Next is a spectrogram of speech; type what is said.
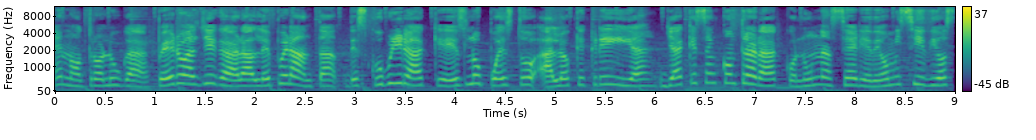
en otro lugar. Pero al llegar al Leperanta, descubrirá que es lo opuesto a lo que creía, ya que se encontrará con una serie de homicidios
